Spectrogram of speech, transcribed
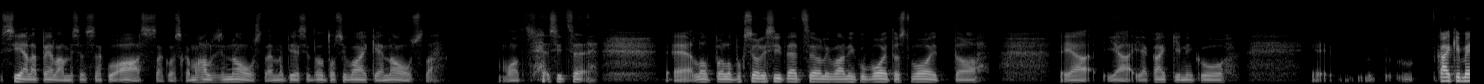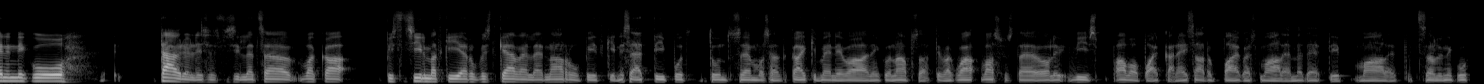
siellä pelaamisessa kuin Aassa, koska mä halusin nousta. Ja mä tiesin, että on tosi vaikea nousta. Mutta sitten se eh, loppujen lopuksi oli sitä, että se oli vaan niinku voitosta voittoa. Ja, ja, ja kaikki, niinku, kaikki meni niinku täydellisesti sillä, että sä vaikka pistit silmät kiinni ja rupesit kävelemään naru pitkin, niin sä et tipu tuntui semmoiselta, että kaikki meni vaan niin kuin napsahti, vaikka vastustaja oli viisi avopaikkaa, ne ei saanut paikoista maaleja, me tehtiin maaleja. Että se oli niin kuin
